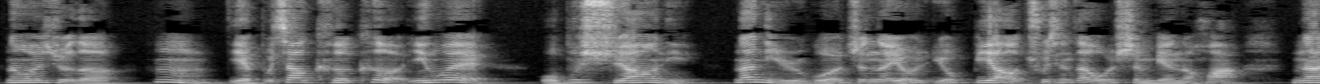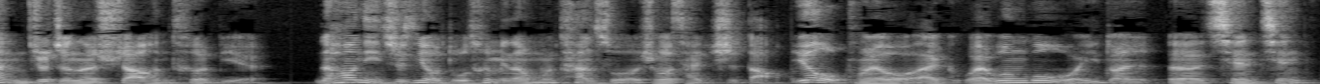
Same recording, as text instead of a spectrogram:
那我就觉得，嗯，也不叫苛刻，因为我不需要你。那你如果真的有有必要出现在我身边的话，那你就真的需要很特别。然后你究竟有多特别呢？我们探索了之后才知道。因为我朋友来来问过我一段，呃，前前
